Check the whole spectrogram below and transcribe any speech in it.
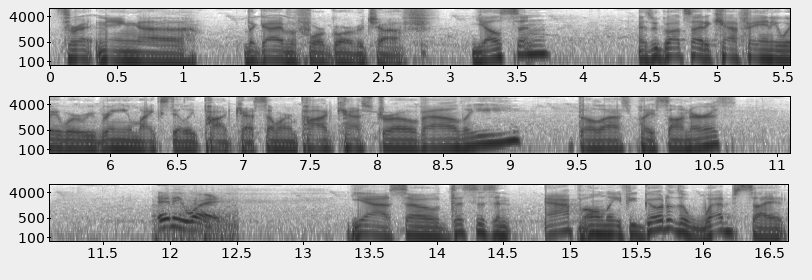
threatening uh, the guy before Gorbachev, Yeltsin. As we go outside a cafe anyway, where we bring you Mike's Daily Podcast, somewhere in Podcastro Valley, the last place on earth. Anyway, Yeah, so this is an app only. If you go to the website,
